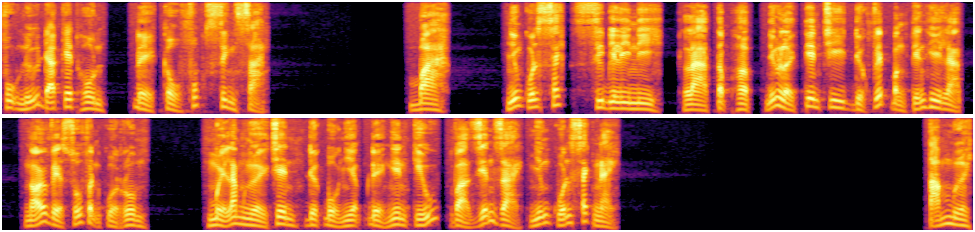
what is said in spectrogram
phụ nữ đã kết hôn để cầu phúc sinh sản. 3. Những cuốn sách Sibillini là tập hợp những lời tiên tri được viết bằng tiếng Hy Lạp nói về số phận của Rome. 15 người trên được bổ nhiệm để nghiên cứu và diễn giải những cuốn sách này. 80.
